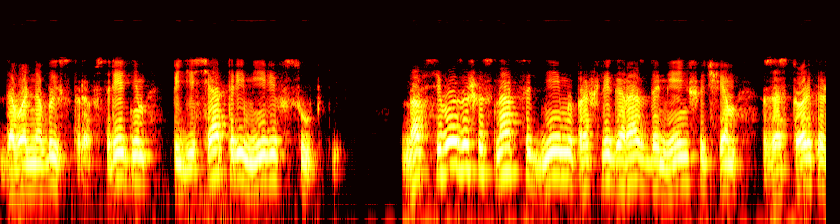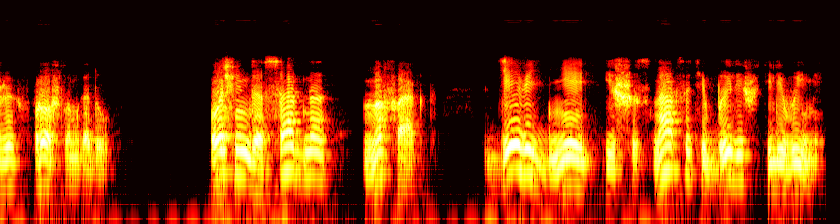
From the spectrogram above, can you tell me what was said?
довольно быстро, в среднем 53 мили в сутки. Но всего за 16 дней мы прошли гораздо меньше, чем за столько же в прошлом году. Очень досадно, но факт. 9 дней из 16 были штилевыми.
